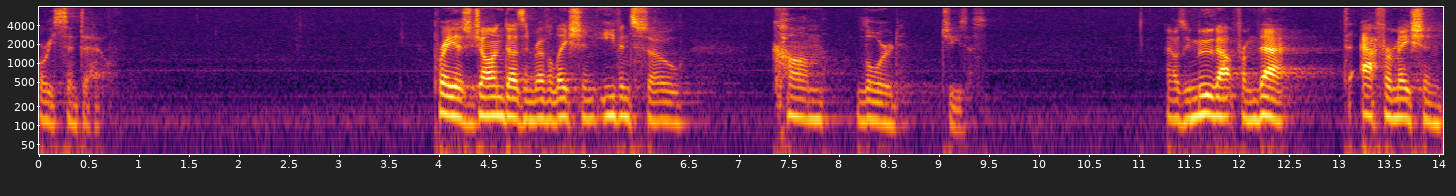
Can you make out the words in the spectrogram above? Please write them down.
or he's sent to hell. Pray as John does in Revelation, even so, come, Lord Jesus. Now, as we move out from that to affirmation,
